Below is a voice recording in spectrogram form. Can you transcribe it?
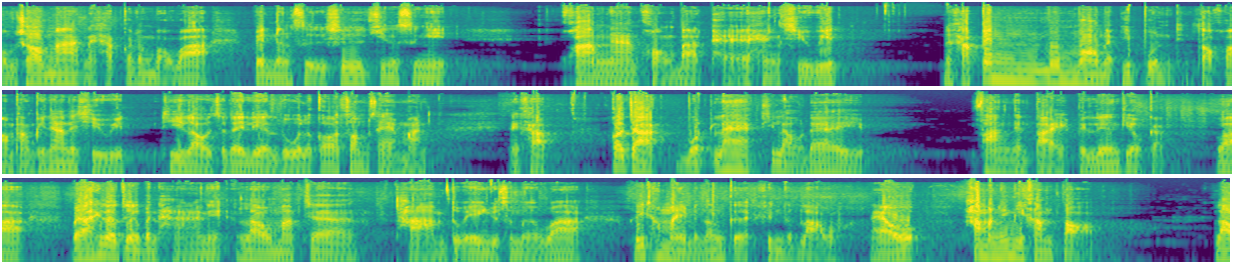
ผมชอบมากนะครับ ก็ต้องบอกว่าเป็นหนังสือชื่อคินซึงิความงามของบาดแผลแห่งชีวิตนะครับเป็นมุมมองแบบญี่ปุ่นต่อความพังพินาศในชีวิตที่เราจะได้เรียนรู้แล้วก็ซ่อมแซมมันนะครับ ก็จากบทแรกที่เราได้ฟังกันไปเป็นเรื่องเกี่ยวกับว่าเวลาที่เราเจอปัญหาเนี่ยเรามักจะถามตัวเองอยู่เสมอว่าเฮ้ยทำไมมันต้องเกิดขึ้นกับเรา แล้วถ้ามันไม่มีคำตอบ เรา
